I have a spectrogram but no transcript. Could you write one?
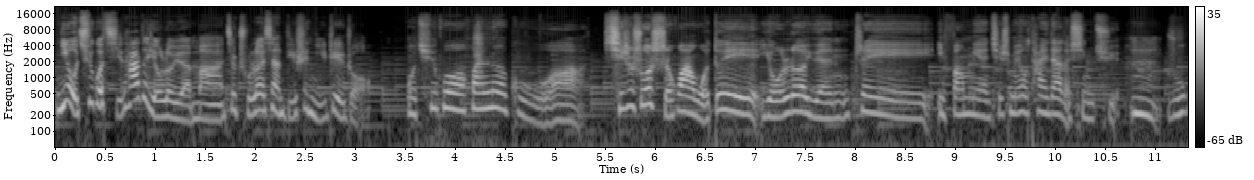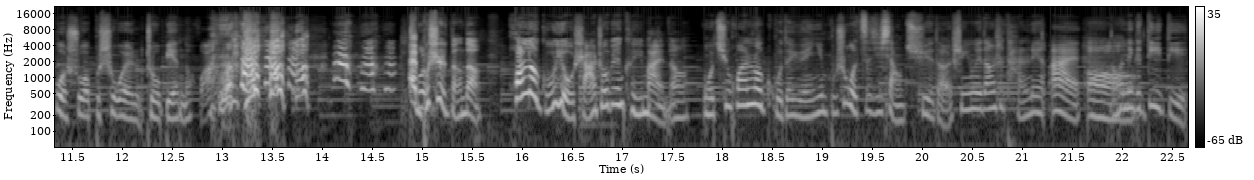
你有去过其他的游乐园吗？就除了像迪士尼这种，我去过欢乐谷。其实说实话，我对游乐园这一方面其实没有太大的兴趣。嗯，如果说不是为了周边的话。哎，不是，等等，欢乐谷有啥周边可以买呢？我去欢乐谷的原因不是我自己想去的，是因为当时谈恋爱，然后那个弟弟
